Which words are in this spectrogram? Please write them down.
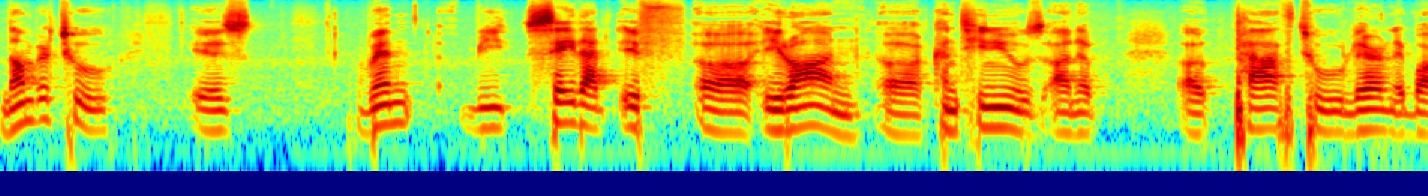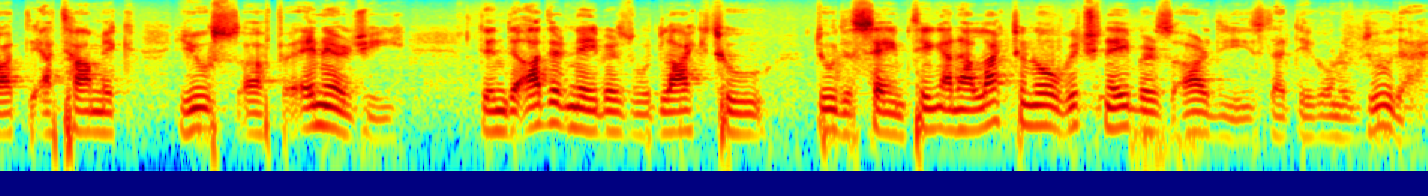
Number two is when we say that if uh, Iran uh, continues on a, a, path to learn about the atomic use of energy, then the other neighbors would like to do the same thing. And I'd like to know which neighbors are these that they're going to do that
